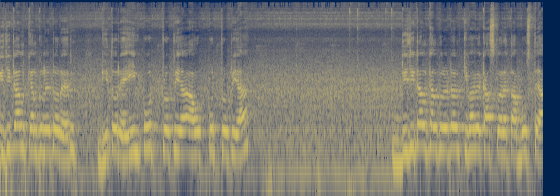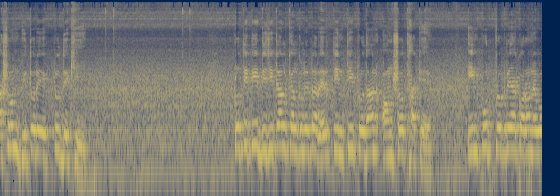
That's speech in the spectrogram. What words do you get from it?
ডিজিটাল ক্যালকুলেটরের ভিতরে ইনপুট প্রক্রিয়া, আউটপুট প্রক্রিয়া ডিজিটাল ক্যালকুলেটর কীভাবে কাজ করে তা বুঝতে আসুন, ভিতরে একটু দেখি। প্রতিটি ডিজিটাল ক্যালকুলেটরের তিনটি প্রধান অংশ থাকে, ইনপুট প্রক্রিয়াকরণ এবং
